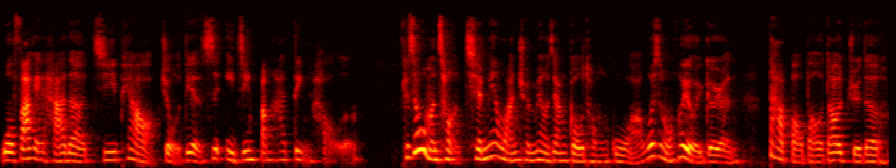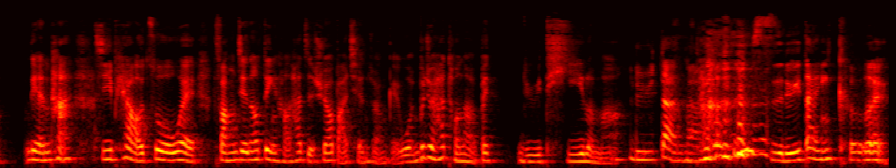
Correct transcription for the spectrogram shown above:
我发给他的机票、酒店是已经帮他订好了。可是我们从前面完全没有这样沟通过啊！为什么会有一个人大宝宝到觉得？连他机票、座位、房间都订好，他只需要把钱转给我。你不觉得他头脑被驴踢了吗？驴蛋啊，死驴蛋一颗哎！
